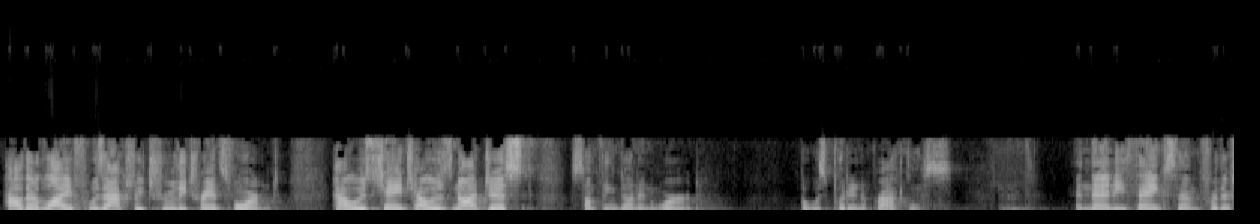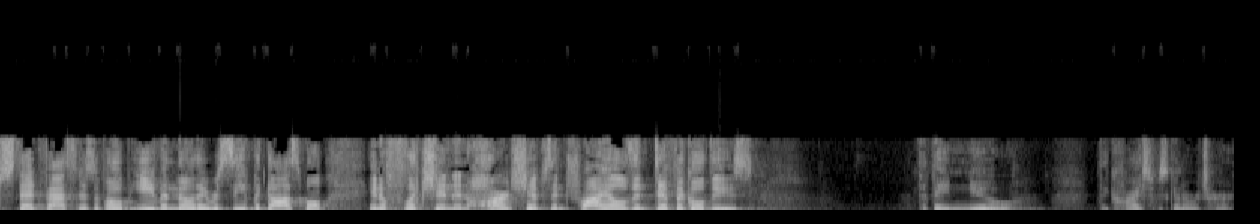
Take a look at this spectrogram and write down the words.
how their life was actually truly transformed, how it was changed, how it was not just something done in word, but was put into practice. And then he thanks them for their steadfastness of hope, even though they received the gospel in affliction and hardships and trials and difficulties that they knew that Christ was going to return.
